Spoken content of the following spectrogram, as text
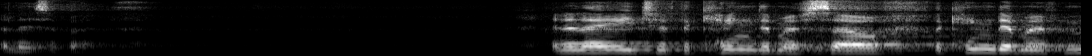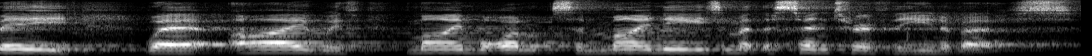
Elizabeth. In an age of the kingdom of self, the kingdom of me, where I, with my wants and my needs, am at the centre of the universe,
